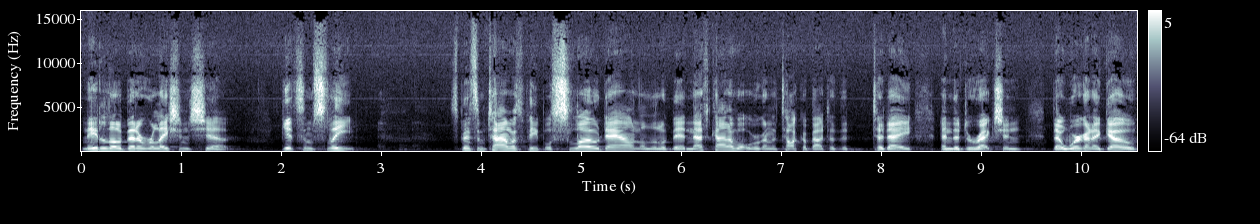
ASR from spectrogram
need a little bit of relationship, get some sleep, spend some time with people, slow down a little bit. And that's kind of what we're going to talk about to the, today and the direction that we're going to go.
